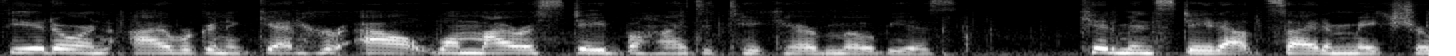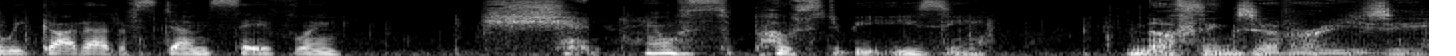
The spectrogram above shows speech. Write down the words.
Theodore and I were gonna get her out while Myra stayed behind to take care of Mobius. Kidman stayed outside and make sure we got out of STEM safely. Shit, it was supposed to be easy. Nothing's ever easy.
